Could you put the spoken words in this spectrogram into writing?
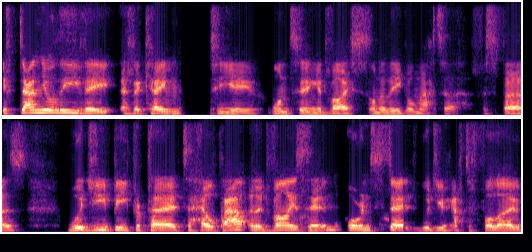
if Daniel Levy ever came to you wanting advice on a legal matter for Spurs, would you be prepared to help out and advise him, or instead would you have to follow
